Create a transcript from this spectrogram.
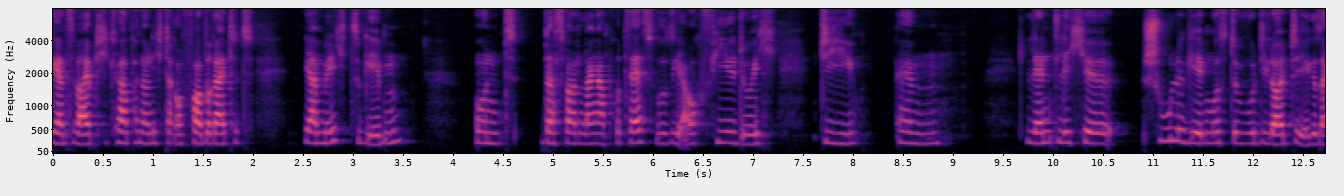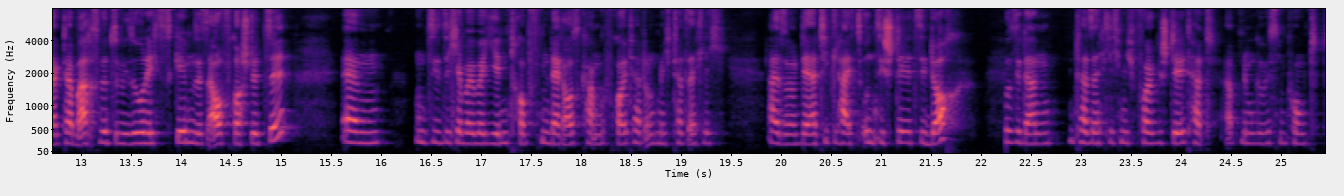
der ganze weibliche Körper noch nicht darauf vorbereitet, ja, Milch zu geben. Und das war ein langer Prozess, wo sie auch viel durch die ähm, ländliche Schule gehen musste, wo die Leute ihr gesagt haben, ach, es wird sowieso nichts, geben Sie es auf, Frau Stützel. Ähm, und sie sich aber über jeden Tropfen, der rauskam, gefreut hat und mich tatsächlich, also der Artikel heißt, und sie stillt sie doch, wo sie dann tatsächlich mich voll gestillt hat, ab einem gewissen Punkt,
